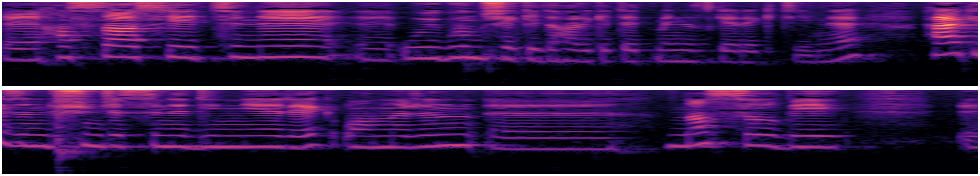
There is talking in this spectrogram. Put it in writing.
e, hassasiyetine e, uygun şekilde hareket etmeniz gerektiğini, herkesin düşüncesini dinleyerek onların e, nasıl bir e,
